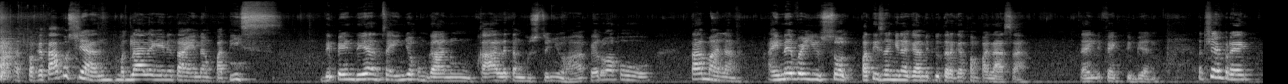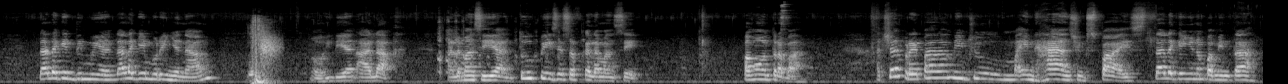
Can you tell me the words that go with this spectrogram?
At pagkatapos yan, maglalagay na tayo ng patis. Depende yan sa inyo kung ganong kaalat ang gusto nyo ha. Pero ako, tama lang. I never use salt. Patis ang ginagamit ko talaga pampalasa. Dahil effective yan. At syempre, lalagyan din mo yan, lalagyan mo rin yan ng, oh, hindi yan alak. Kalamansi yan. Two pieces of kalamansi. Pangontra ba? At syempre, para medyo ma-enhance yung spice, lalagyan nyo ng paminta.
